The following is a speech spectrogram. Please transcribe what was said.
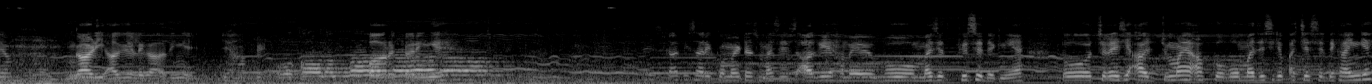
पे हम गाड़ी आगे लगा देंगे, यहाँ पे पार्क करेंगे। काफ़ी सारे कमेंट्स मैसेज आ गए हमें वो मस्जिद फिर से देखनी है। तो चले जी, आज है आपको वो मस्जिद सिर्फ़ अच्छे से दिखाएँगे।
